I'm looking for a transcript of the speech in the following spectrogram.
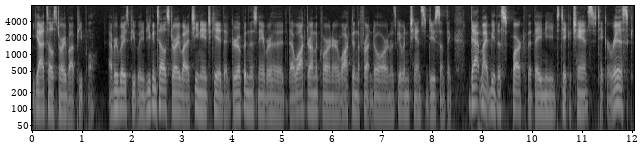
You got to tell a story about people. Everybody's people. If you can tell a story about a teenage kid that grew up in this neighborhood, that walked around the corner, walked in the front door, and was given a chance to do something, that might be the spark that they need to take a chance, to take a risk,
